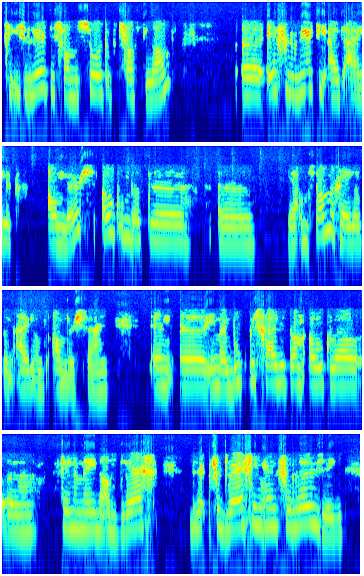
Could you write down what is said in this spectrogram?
geïsoleerd is van de soort op het vasteland, evolueert die uiteindelijk anders. Ook omdat de eh, ja, omstandigheden op een eiland anders zijn. En eh, in mijn boek beschrijf ik dan ook wel eh, fenomenen als dwerg, dwer- verdwerging en verreuzing.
